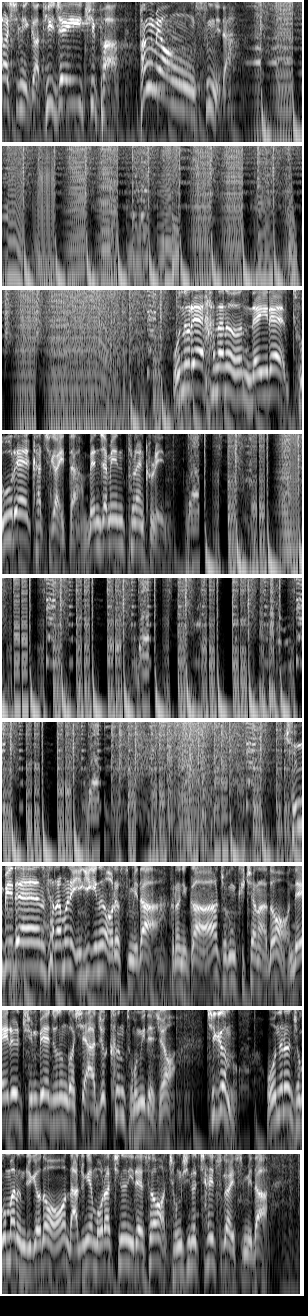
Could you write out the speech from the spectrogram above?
안녕하십니까? DJ p 박명수입니다. 오늘의 하나는 내일의 둘의 가치가 있다. 벤자민 플랭클린 준비된 사람을 이기기는 어렵습니다. 그러니까 조금 귀찮아도 내일을 준비해 두는 것이 아주 큰 도움이 되죠. 지금 오늘은 조금만 움직여도 나중에 몰아치는 일에서 정신을 차릴 수가 있습니다.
